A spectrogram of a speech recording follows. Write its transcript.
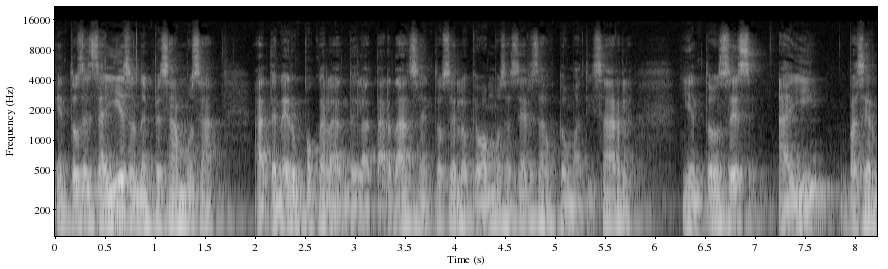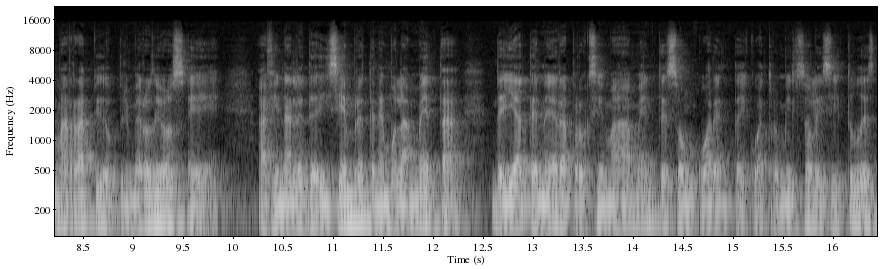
entonces ahí es donde empezamos a, tener un poco de la tardanza, entonces lo que vamos a hacer es automatizarla, y entonces ahí va a ser más rápido, primero Dios, eh, a finales de diciembre tenemos la meta de ya tener aproximadamente, son 44 mil solicitudes,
